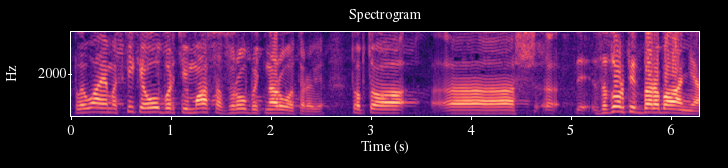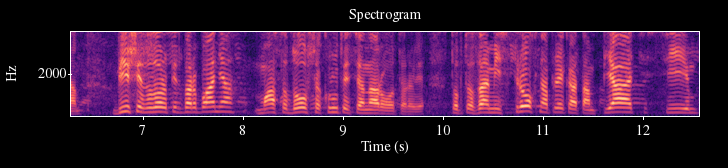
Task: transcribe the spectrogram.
впливає, скільки обертів маса зробить на роторові. Тобто е, е, зазор під барабання. Більший зазор під барабання, маса довше крутиться на роторові. Тобто замість трьох, наприклад, там 5, 7,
